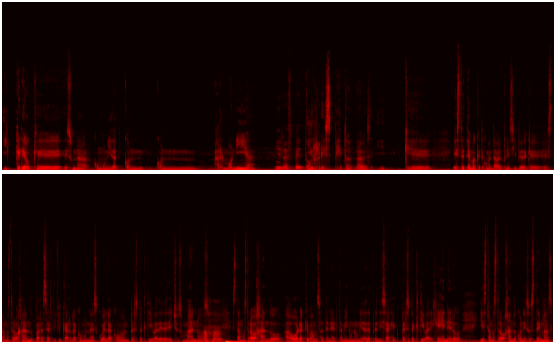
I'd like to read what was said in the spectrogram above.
Y creo que es una comunidad con, con armonía. Y respeto. Y respeto, ¿sabes? Y que este tema que te comentaba al principio de que estamos trabajando para certificarla como una escuela con perspectiva de derechos humanos, estamos trabajando ahora que vamos a tener también una unidad de aprendizaje perspectiva de género y estamos trabajando con esos temas,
